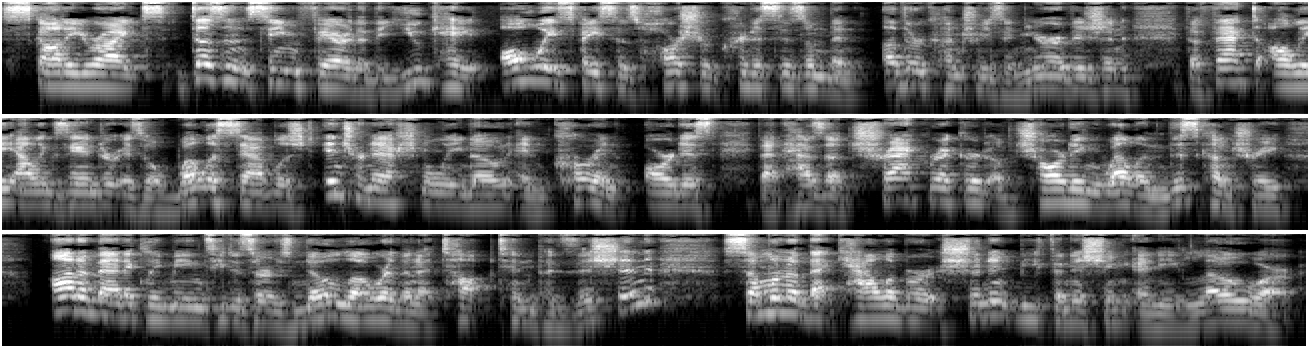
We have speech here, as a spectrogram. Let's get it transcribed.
Scotty writes, doesn't seem fair that the UK always faces harsher criticism than other countries in Eurovision. The fact Olly Alexander is a well-established, internationally known and current artist that has a track record of charting well in this country automatically means he deserves no lower than a top 10 position. Someone of that caliber shouldn't be finishing any lower.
